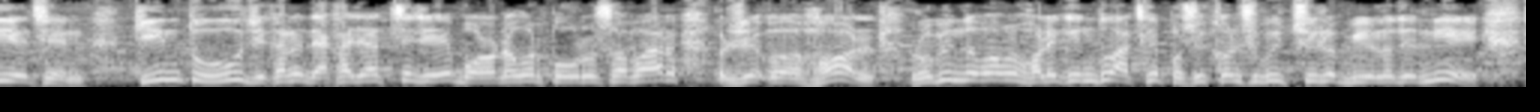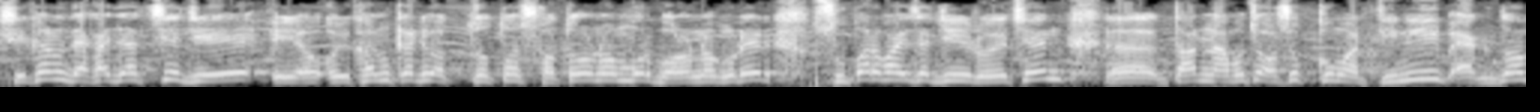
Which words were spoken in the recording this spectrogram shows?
দিয়েছেন। কিন্তু যেখানে দেখা যাচ্ছে যে বড়নগর পৌরসভার যে হল রবীন্দ্রভবন হলে কিন্তু আজকে প্রশিক্ষণ শিবির ছিল বিএলওদের নিয়ে। সেখানে দেখা যাচ্ছে যে ওইখানকারই অন্তত সতেরো নম্বর বড়নগরের সুপারভাইজার যিনি রয়েছেন তার নাম হচ্ছে অশোক কুমার। তিনি একদম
